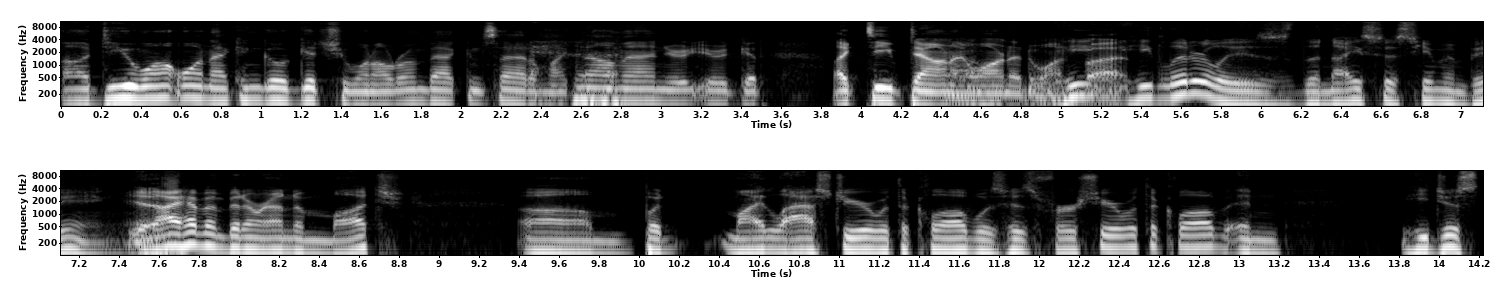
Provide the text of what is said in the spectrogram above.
uh, do you want one? I can go get you one. I'll run back inside. I'm like, no, man, you're you're good. Like deep down, I wanted one, he, but he literally is the nicest human being. Yeah. And I haven't been around him much, um, but my last year with the club was his first year with the club, and he just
